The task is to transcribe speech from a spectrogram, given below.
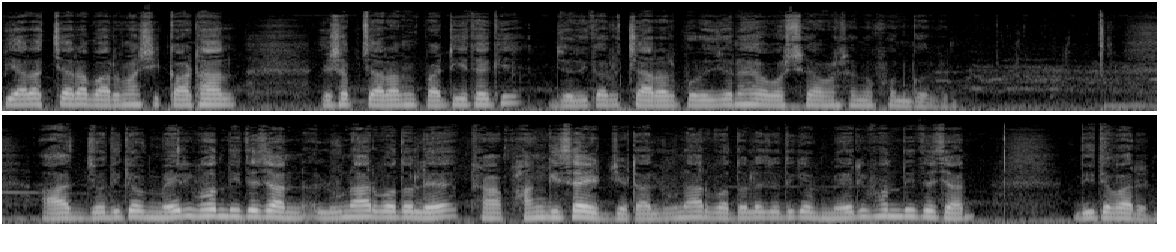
পেয়ারার চারা, বারোমাসি কাঁঠাল, এসব চারা আমি পাঠিয়ে থাকি। যদি কারও চারার প্রয়োজন হয় অবশ্যই আমার সঙ্গে ফোন করবেন। আর যদি কেউ মেরিফোন দিতে চান, লুনার বদলে ফাঙ্গিসাইড যেটা, লুনার বদলে যদি কেউ মেরিফোন দিতে চান, দিতে পারেন।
